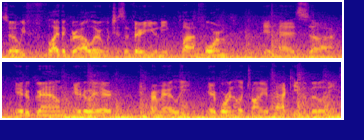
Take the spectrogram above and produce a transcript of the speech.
So we fly the Growler, which is a very unique platform. It has uh, air-to-ground, air-to-air, and primarily airborne electronic attack capabilities.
